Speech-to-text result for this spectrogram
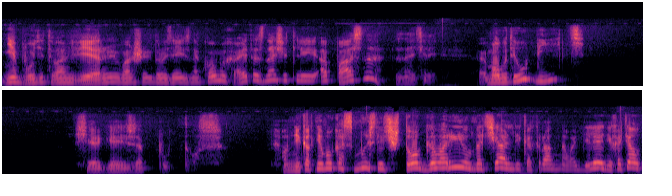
не будет вам веры ваших друзей и знакомых, а это значит ли опасно, знаете ли? Могут и убить. Сергей запутался. Он никак не мог осмыслить, что говорил начальник охранного отделения. Хотел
